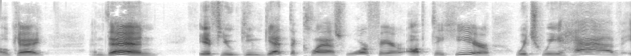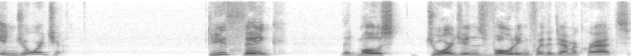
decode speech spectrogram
Okay? And then if you can get the class warfare up to here, which we have in Georgia, do you think that most Georgians voting for the Democrats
